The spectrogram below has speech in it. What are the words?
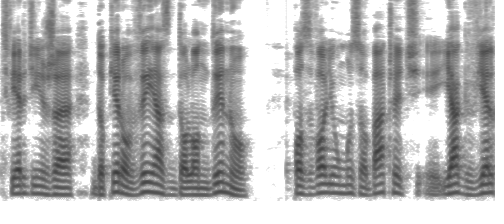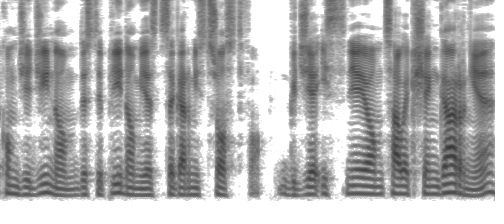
twierdzi, że dopiero wyjazd do Londynu pozwolił mu zobaczyć, jak wielką dziedziną, dyscypliną jest zegarmistrzostwo, gdzie istnieją całe księgarnie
